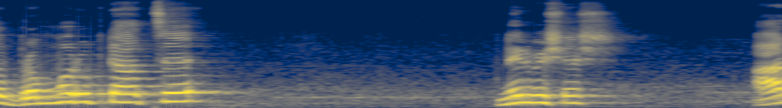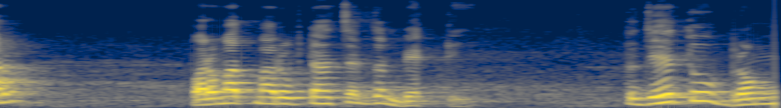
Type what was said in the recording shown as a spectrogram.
তো ব্রহ্মরূপটা হচ্ছে নির্বিশেষ আর পরমাত্মা রূপটা হচ্ছে একজন ব্যক্তি। তো যেহেতু ব্রহ্ম,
